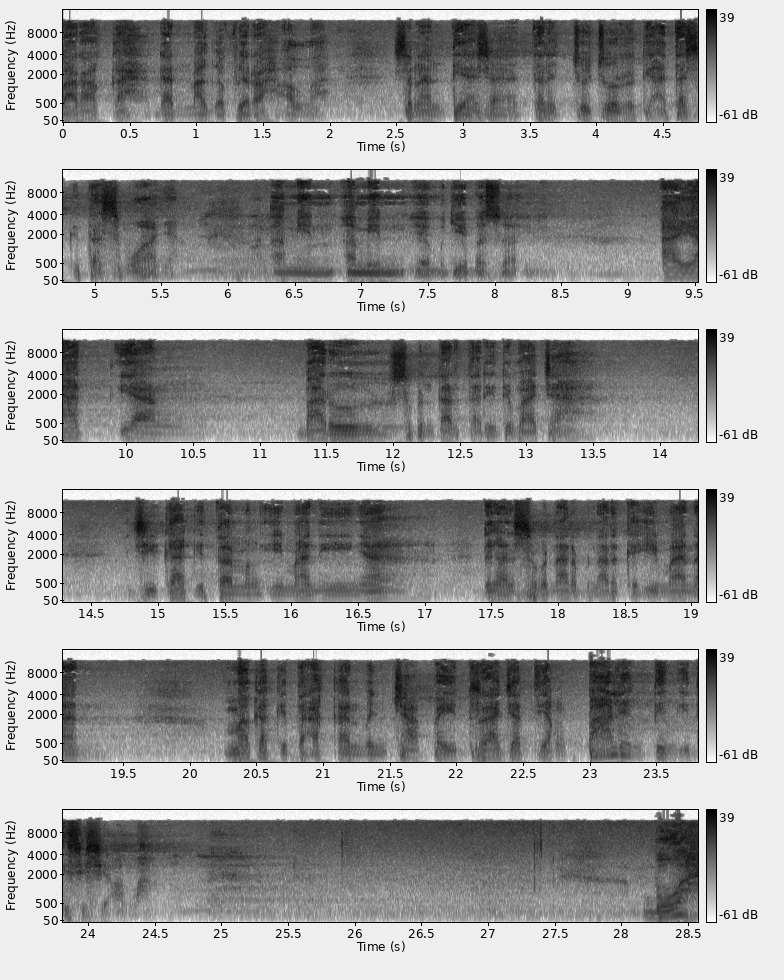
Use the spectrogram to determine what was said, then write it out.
barakah dan maghfirah Allah senantiasa tercucur di atas kita semuanya. Amin, amin ya mujibas Ayat yang baru sebentar tadi dibaca, jika kita mengimaninya dengan sebenar-benar keimanan maka kita akan mencapai derajat yang paling tinggi di sisi Allah. Buah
